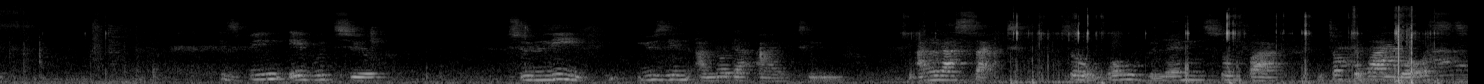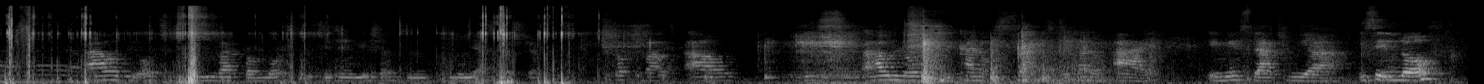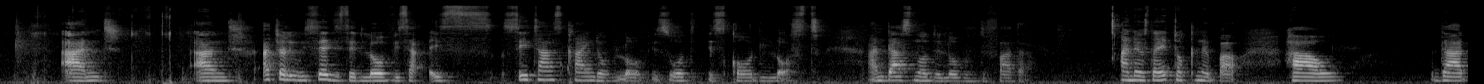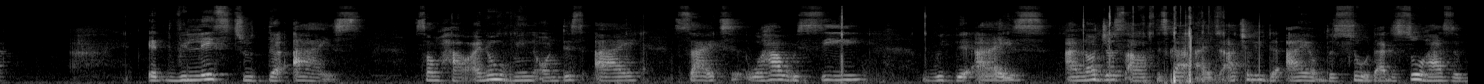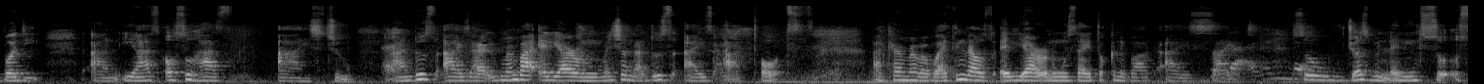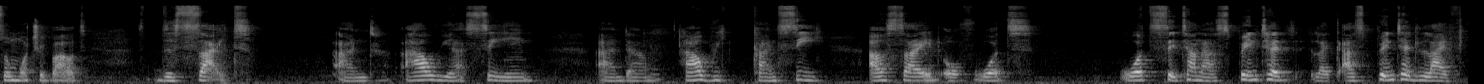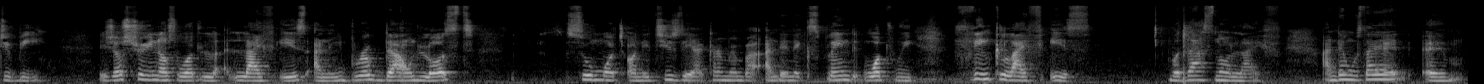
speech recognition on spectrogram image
is, is being able to to live using another eye to live, another sight. So what we've been learning so far, we talked about loss, how we ought to be delivered from loss, which is in relation to Lilia's question. We talked about how this, how love is a kind of sight, it's a kind of eye. It means that we are, it's a love and and actually we said it's a love is a, is satan's kind of love is what is called lust and that's not the love of the father and we started talking about how that it relates to the eyes somehow. I know we mean on this eye sight how we see with the eyes and not just our physical eyes actually the eye of the soul that the soul has a body and it has also has eyes too. And those eyes i remember earlier on we mentioned that those eyes are thoughts i can't remember but i think that was earlier on we started talking about eyesight so we've just been learning so so much about the sight and how we are seeing and um, how we can see outside of what what Satan has painted like has painted life to be. It's just showing us what life is, and he broke down lust so much on a Tuesday I can't remember, and then explained what we think life is, but that's not life. And then we started um,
